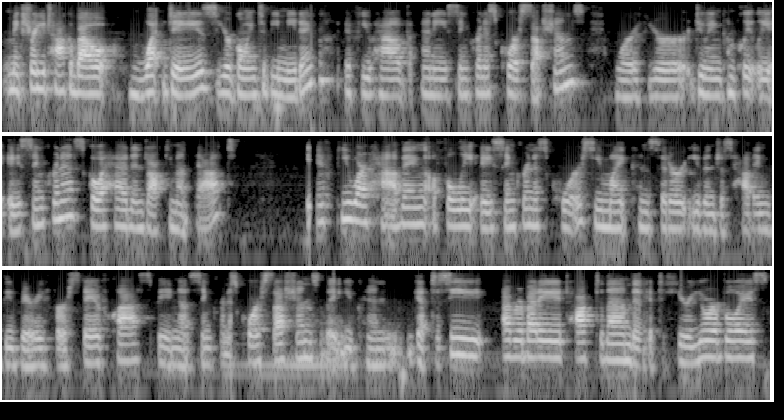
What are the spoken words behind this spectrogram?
make sure you talk about what days you're going to be meeting if you have any synchronous course sessions, or if you're doing completely asynchronous, go ahead and document that. If you are having a fully asynchronous course, you might consider even just having the very first day of class being a synchronous course session so that you can get to see everybody, talk to them, they get to hear your voice.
